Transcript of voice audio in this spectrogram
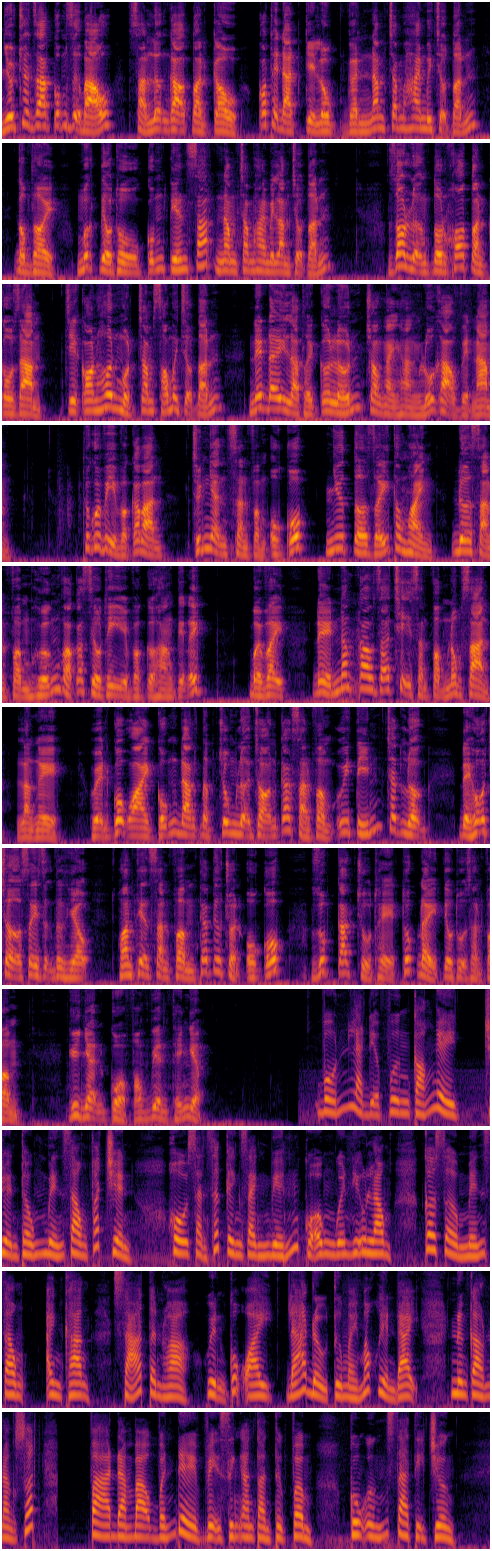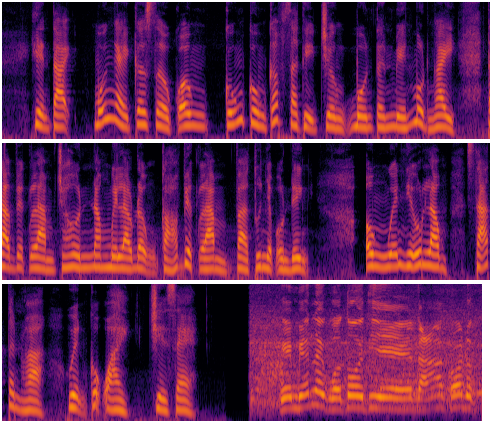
Nhiều chuyên gia cũng dự báo sản lượng gạo toàn cầu có thể đạt kỷ lục gần 520 triệu tấn, đồng thời mức tiêu thụ cũng tiến sát 525 triệu tấn. Do lượng tồn kho toàn cầu giảm chỉ còn hơn 160 triệu tấn, nên đây là thời cơ lớn cho ngành hàng lúa gạo Việt Nam. Thưa quý vị và các bạn, chứng nhận sản phẩm ô cốp như tờ giấy thông hành đưa sản phẩm hướng vào các siêu thị và cửa hàng tiện ích. Bởi vậy, để nâng cao giá trị sản phẩm nông sản, làng nghề, huyện Quốc Oai cũng đang tập trung lựa chọn các sản phẩm uy tín, chất lượng để hỗ trợ xây dựng thương hiệu, hoàn thiện sản phẩm theo tiêu chuẩn ô cốp, giúp các chủ thể thúc đẩy tiêu thụ sản phẩm. Ghi nhận của phóng viên Thế nghiệp. Vốn là địa phương có nghề truyền thống miến rong phát triển, hồ sản xuất kinh doanh miến của ông Nguyễn Hữu Long, cơ sở miến rong Anh Khang, xã Tân Hòa, huyện Quốc Oai đã đầu tư máy móc hiện đại, nâng cao năng suất và đảm bảo vấn đề vệ sinh an toàn thực phẩm, cung ứng ra thị trường. Hiện tại, mỗi ngày cơ sở của ông cũng cung cấp ra thị trường 4 tấn miến một ngày, tạo việc làm cho hơn 50 lao động có việc làm và thu nhập ổn định. Ông Nguyễn Hữu Long, xã Tân Hòa, huyện Quốc Oai chia sẻ. Nghề miến này của tôi thì đã có được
